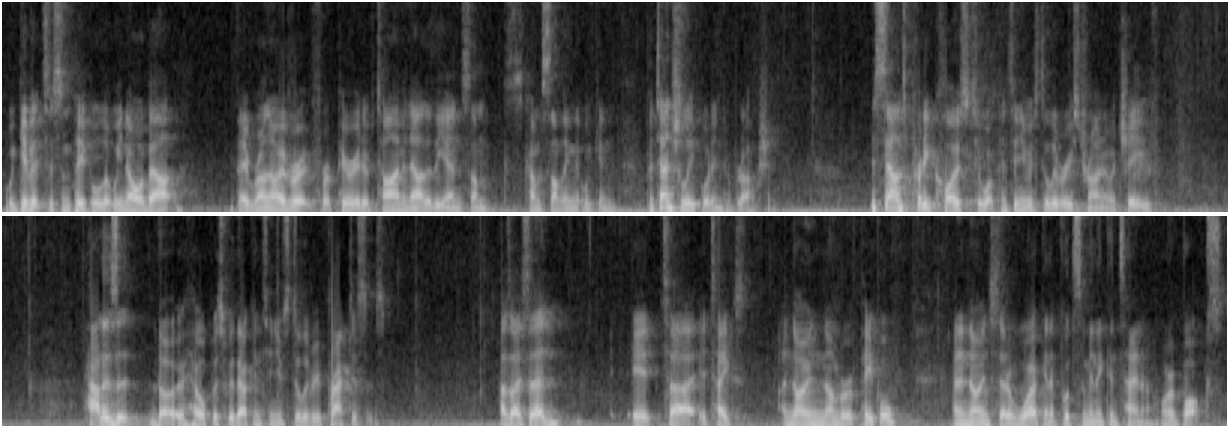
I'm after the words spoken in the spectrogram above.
we give it to some people that we know about. They run over it for a period of time, and out of the end some, comes something that we can potentially put into production. This sounds pretty close to what continuous delivery is trying to achieve. How does it, though, help us with our continuous delivery practices? As I said, it, uh, it takes a known number of people and a known set of work and it puts them in a container or a box.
